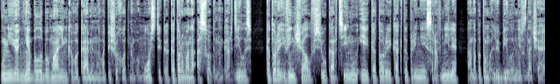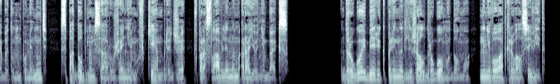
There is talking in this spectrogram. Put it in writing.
у нее не было бы маленького каменного пешеходного мостика, которым она особенно гордилась, который венчал всю картину и который как-то при ней сравнили, она потом любила невзначай об этом упомянуть, с подобным сооружением в Кембридже, в прославленном районе Бэкс. Другой берег принадлежал другому дому, на него открывался вид,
